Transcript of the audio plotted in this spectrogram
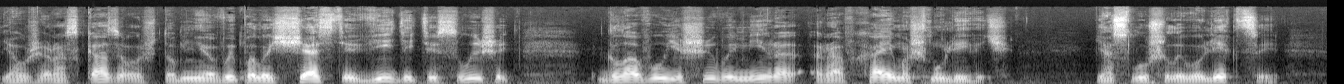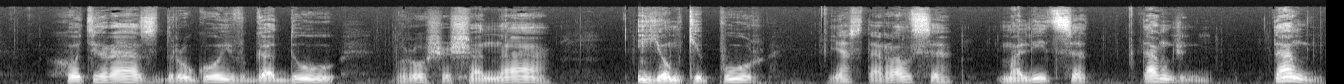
Я уже рассказывал, что мне выпало счастье видеть и слышать главу Ешивы мира Равхайма Шмулевича. Я слушал его лекции – хоть раз, другой в году, в Роша Шана и Йом-Кипур, я старался молиться там, там,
